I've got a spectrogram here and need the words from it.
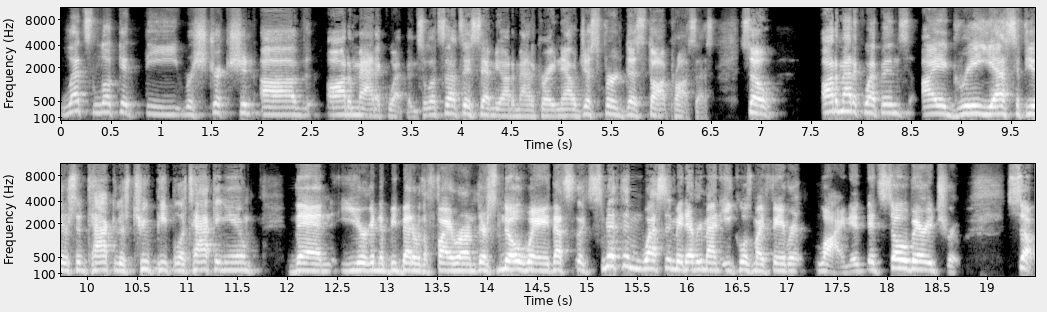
let's look at the restriction of automatic weapons. So let's not say semi-automatic right now, just for this thought process. So automatic weapons, I agree. Yes, if there's an attack, there's two people attacking you, then you're going to be better with a firearm. There's no way. That's like Smith and Wesson made every man equal is my favorite line. It, it's so very true. So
